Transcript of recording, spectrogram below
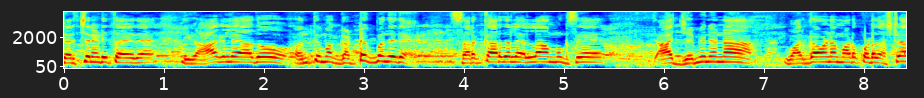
ಚರ್ಚೆ ನಡೀತಾ ಇದೆ. ಈಗಾಗಲೇ ಅದು ಅಂತಿಮ ಘಟ್ಟಕ್ಕೆ ಬಂದಿದೆ. ಸರ್ಕಾರದಲ್ಲಿ ಎಲ್ಲ ಮುಗಿಸಿ ಆ ಜಮೀನನ್ನು ವರ್ಗಾವಣೆ ಮಾಡಿಕೊಡೋದು ಅಷ್ಟೇ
